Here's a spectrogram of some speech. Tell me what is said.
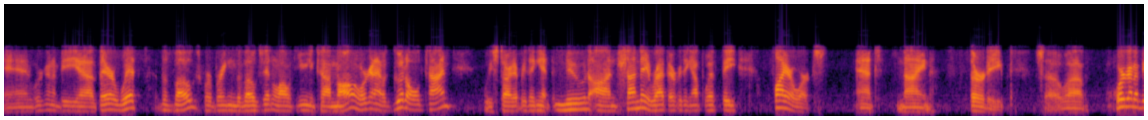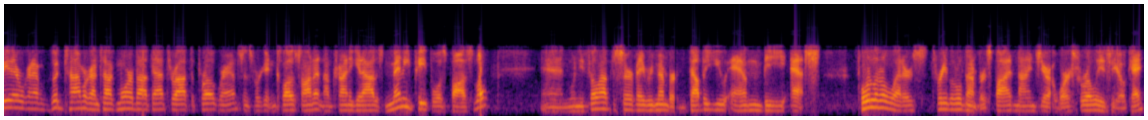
and we're going to be uh, there with the Vogues. We're bringing the Vogues in along with Uniontown Mall, and we're going to have a good old time. We start everything at noon on Sunday, wrap everything up with the fireworks at 9:30. So uh, we're going to be there. We're going to have a good time. We're going to talk more about that throughout the program since we're getting close on it, and I'm trying to get out as many people as possible. And when you fill out the survey, remember WMBS. Four little letters, three little numbers, 590. Works real easy, okay?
